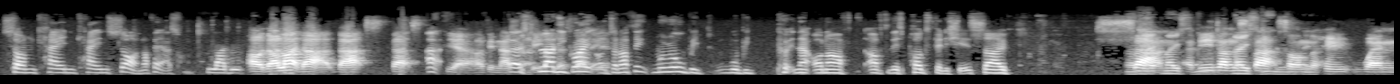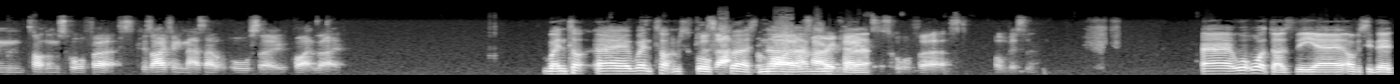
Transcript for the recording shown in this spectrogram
Son Kane Kane Son. I think that's bloody Oh, I like that. That's that's Uh, yeah. I think that's, that's ridiculous bloody great value. odds, and I think we'll all be we'll be putting that on after after this pod finishes. So Sam, most have of you done the most of them stats will on who when Tottenham score first? Because I think that's also quite low. When Tot- uh, when Tottenham scored Because that first, no, I requires haven't Harry looked at Kane that. to score first, obviously. Uh, what what does the uh, obviously the,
